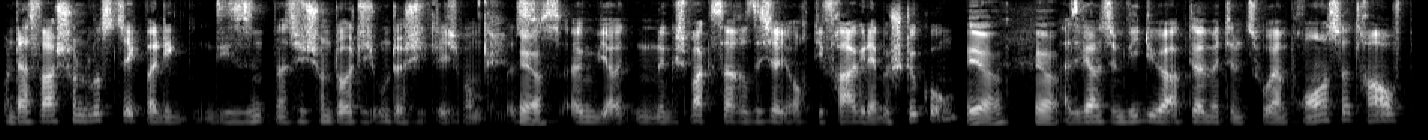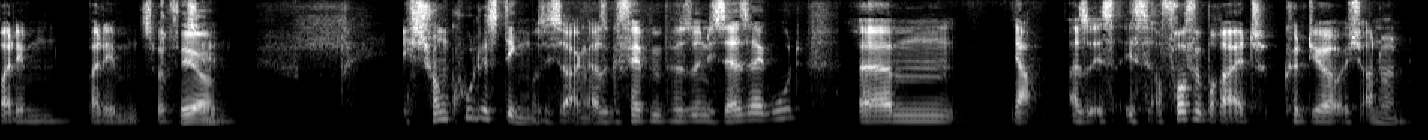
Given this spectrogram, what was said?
Und das war schon lustig, weil die, die sind natürlich schon deutlich unterschiedlich. Es Ja. ist irgendwie eine Geschmackssache, sicherlich auch die Frage der Bestückung. ja, ja. Also wir haben es im Video aktuell mit dem 2 in Bronze drauf, bei dem, bei dem 1210. Ja. Ist schon ein cooles Ding, muss ich sagen. Also gefällt mir persönlich sehr, sehr gut. Ähm, ja, also ist, ist auch vorführbereit, könnt ihr euch anhören.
